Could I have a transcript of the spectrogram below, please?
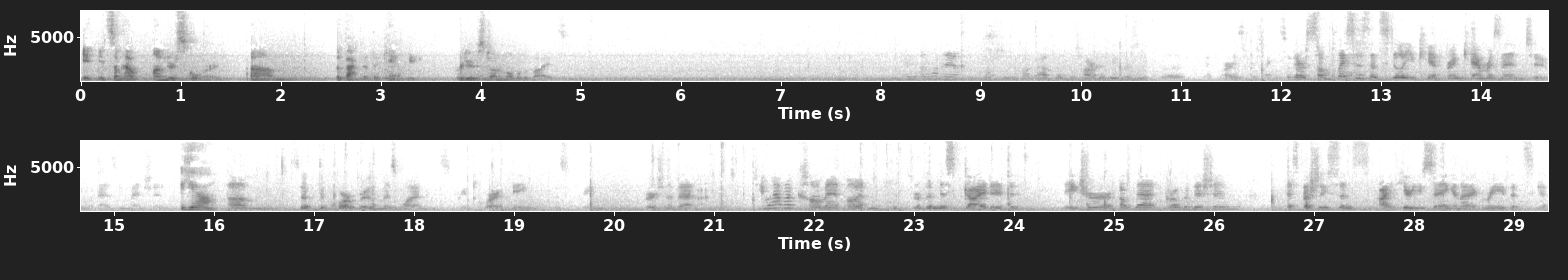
it, it somehow underscored um, the fact that they can't be produced on a mobile device. And I want to ask a question about the photography versus the sketch artist for a second. So there are some places that still you can't bring cameras into, as you mentioned. Yeah. Um, so the courtroom is one, Supreme Court being the Supreme version of that. Do you have a comment on sort of the misguided nature of that prohibition? Especially since I hear you saying, and I agree, that sketch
